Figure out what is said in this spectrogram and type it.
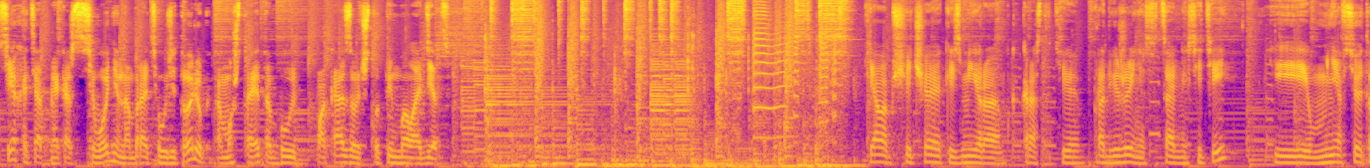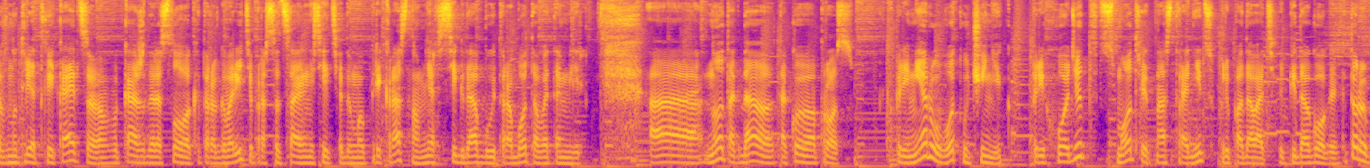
Все хотят, мне кажется, сегодня набрать аудиторию, потому что это будет показывать, что ты молодец. Я вообще человек из мира как раз-таки продвижения социальных сетей и мне все это внутри откликается. Вы каждое слово, которое говорите про социальные сети, я думаю, прекрасно, у меня всегда будет работа в этом мире. А, но тогда такой вопрос. К примеру, вот ученик приходит, смотрит на страницу преподавателя, педагога, который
